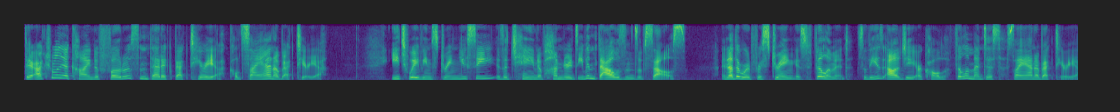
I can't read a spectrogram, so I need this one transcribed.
They're actually a kind of photosynthetic bacteria called cyanobacteria. Each waving string you see is a chain of hundreds, even thousands of cells. Another word for string is filament, so these algae are called filamentous cyanobacteria.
